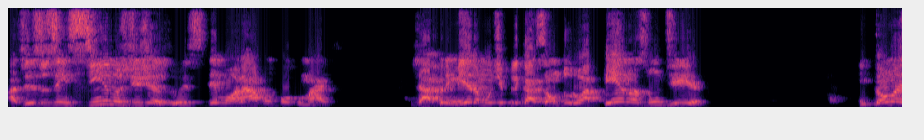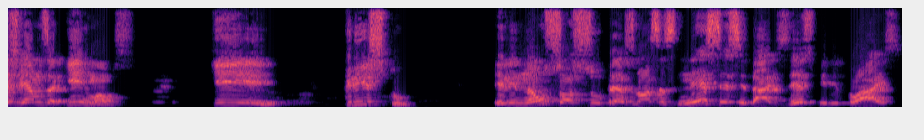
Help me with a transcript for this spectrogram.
Às vezes os ensinos de Jesus demoravam um pouco mais. Já a primeira multiplicação durou apenas um dia. Então nós vemos aqui, irmãos, que Cristo ele não só supre as nossas necessidades espirituais,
